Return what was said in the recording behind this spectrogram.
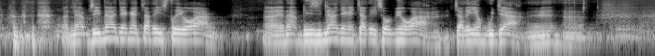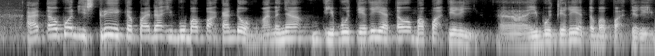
Nak berzina jangan cari isteri orang ha, nak berzina jangan cari suami orang cari yang bujang eh. Ataupun isteri kepada ibu bapa kandung. Maknanya ibu tiri atau bapa tiri. Ha, ibu tiri atau bapa tiri.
